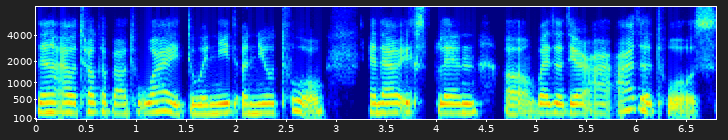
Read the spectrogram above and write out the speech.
Then I will talk about why do we need a new tool, and I'll explain uh, whether there are other tools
